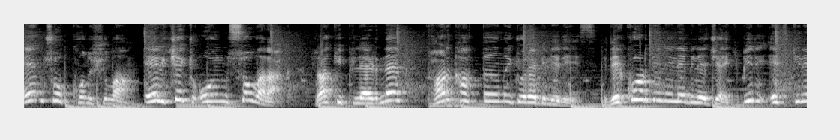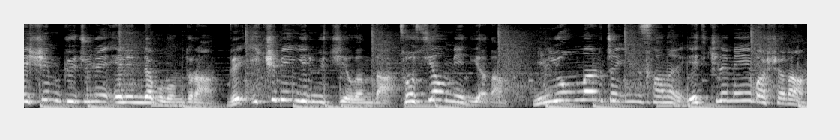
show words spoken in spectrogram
en çok konuşulan erkek oyuncusu olarak rakiplerine fark attığını görebiliriz. Rekor denilebilecek bir etkileşim gücünü elinde bulunduran ve 2023 yılında sosyal medyadan milyonlarca insanı etkilemeyi başaran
